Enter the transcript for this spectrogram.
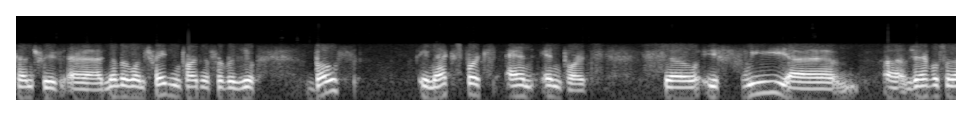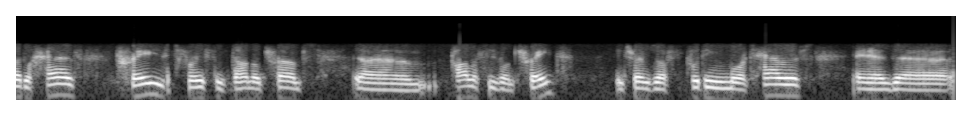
country, uh, number one trading partner for Brazil, both in exports and imports. So if we, uh, uh, Jair Bolsonaro has praised, for instance, Donald Trump's um, policies on trade in terms of putting more tariffs and uh,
